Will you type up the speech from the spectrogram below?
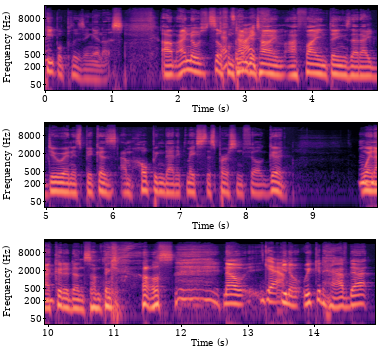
people pleasing in us. Um, I know so from Mm-hmm. Time life. to time I find things that I do and it's because I'm hoping that it makes this person feel good. When Mm-hmm. I could have done something else. Now, Yeah. you know, we could have that,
